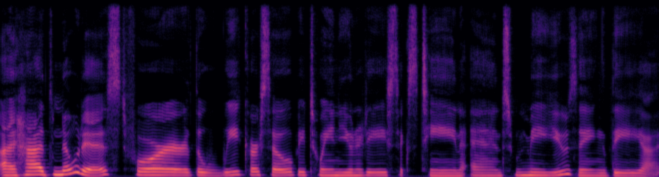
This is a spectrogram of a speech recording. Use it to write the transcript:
I had noticed for the week or so between Unity 16 and me using the uh,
